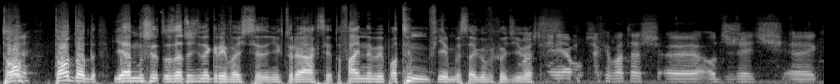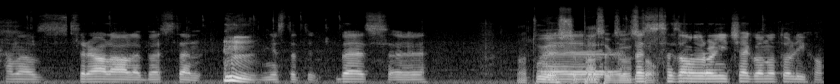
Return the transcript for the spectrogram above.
To, to do... Ja muszę to zacząć nagrywać, te niektóre akcje, to fajne by potem filmy z tego wychodziły. Właśnie ja muszę chyba też e, odżyć e, kanał z Reala, ale bez ten, niestety, bez, e, No tu jeszcze e, pasek został. bez sezonu rolniczego, no to licho.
